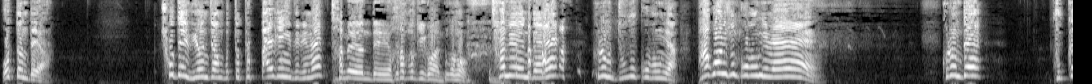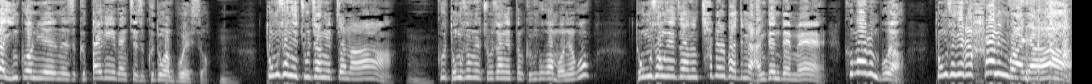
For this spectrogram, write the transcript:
어떤 데야? 초대 위원장부터 다 빨갱이들이네? 참여연대 하부기관. 어, 참여연대네? 그럼 누구 꼬붕이야? 박원순 꼬붕이네! 그런데 국가인권위원회에서 그 빨갱이 단체에서 그동안 뭐 했어? 동성애 조장했잖아. 그 동성애 조장했던 근거가 뭐냐고? 동성애자는 차별받으면 안 된다며. 그 말은 뭐야? 동성애를 하라는 거 아니야.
